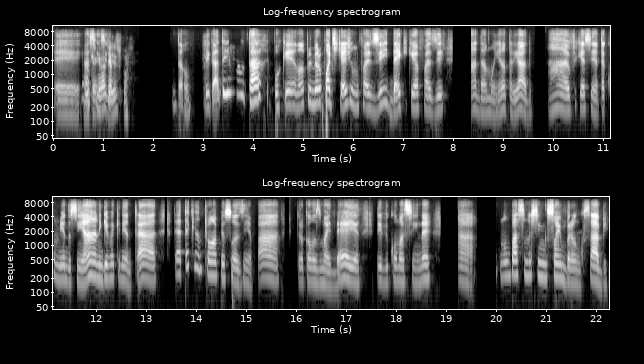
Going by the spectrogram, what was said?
É, Eu que assim, seria agradeço, pô. Então, obrigado aí mesmo, tá? Porque no primeiro podcast eu não fazia ideia que que eu ia fazer nada amanhã, tá ligado? Ah, eu fiquei assim, até com medo, assim, ah, ninguém vai querer entrar. Até que entrou uma pessoazinha, pá, trocamos uma ideia, teve como assim, né? Ah, não passando assim só em branco, sabe?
